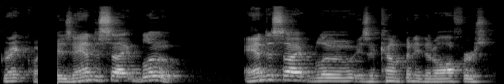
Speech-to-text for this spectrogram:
Great question. Is Andesite Blue? Andesite Blue is a company that offers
